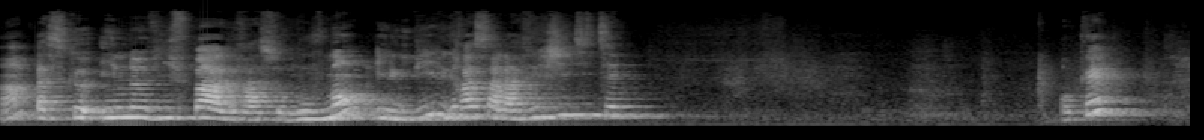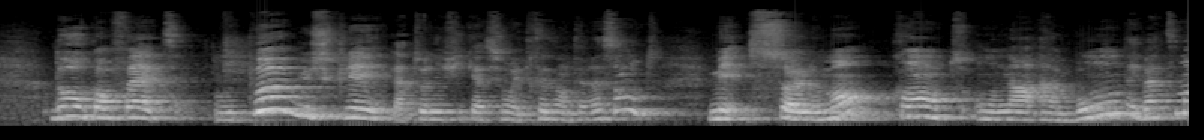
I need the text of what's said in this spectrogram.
Hein, parce qu'ils ne vivent pas grâce au mouvement, ils vivent grâce à la rigidité. Ok? Donc en fait, on peut muscler, la tonification est très intéressante, mais seulement quand on a un bon débattement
